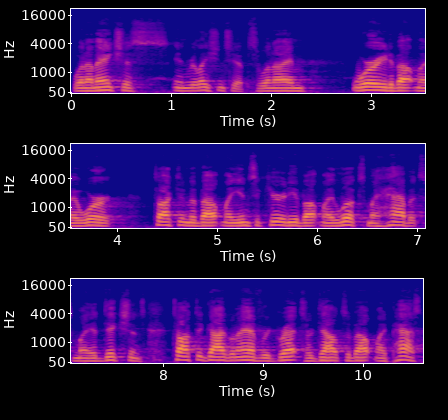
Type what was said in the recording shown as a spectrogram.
when I'm anxious in relationships, when I'm worried about my work. Talk to Him about my insecurity, about my looks, my habits, my addictions. Talk to God when I have regrets or doubts about my past.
